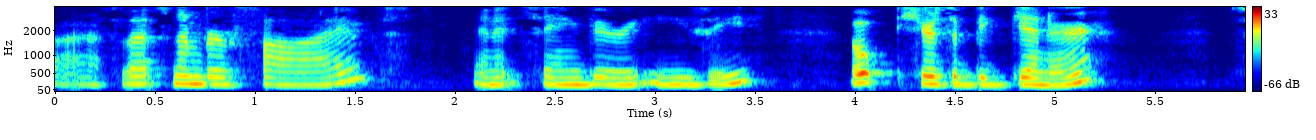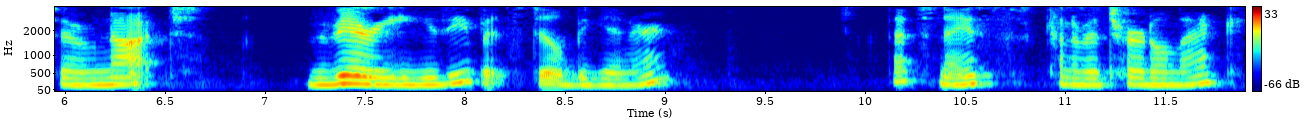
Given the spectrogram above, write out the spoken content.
Uh, so that's number five, and it's saying very easy. Oh, here's a beginner. So not very easy, but still beginner. That's nice, kind of a turtleneck.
